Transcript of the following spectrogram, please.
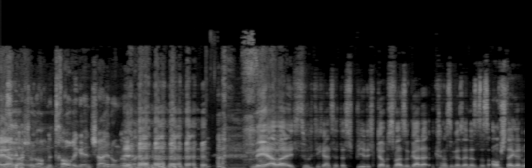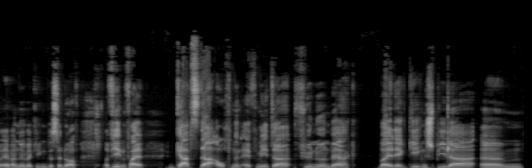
Ja, ja. war schon Und- auch eine traurige Entscheidung, aber Ja. Nee, aber ich suche die ganze Zeit das Spiel. Ich glaube, es war sogar, da kann es sogar sein, dass es das Aufsteigerduell war, Nürnberg gegen Düsseldorf. Auf jeden Fall gab es da auch einen Elfmeter für Nürnberg, weil der Gegenspieler, ähm,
